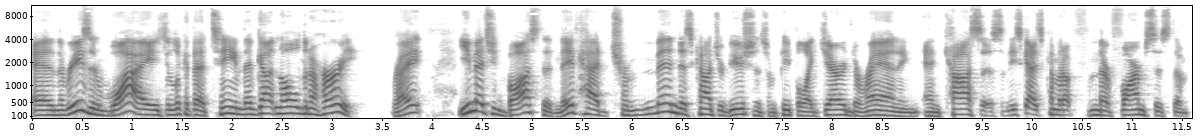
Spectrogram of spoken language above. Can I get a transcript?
And the reason why is you look at that team, they've gotten old in a hurry, right? You mentioned Boston. They've had tremendous contributions from people like Jarren Duran and, and Casas, and these guys coming up from their farm system.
